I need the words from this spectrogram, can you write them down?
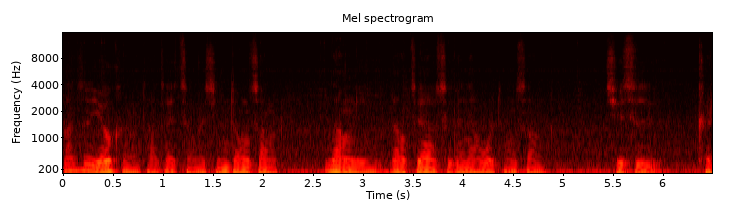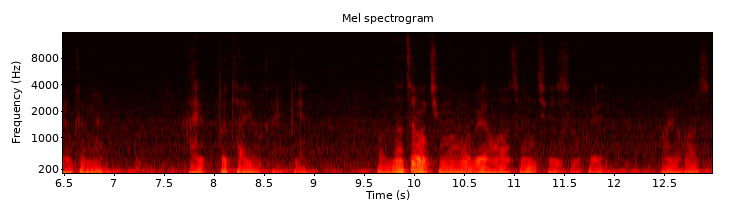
但是有可能他在整个行动上，让你让治疗师跟他互动上，其实可能根本还不太有改变。哦，那这种情况会不会发生？其实是会，会发生。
